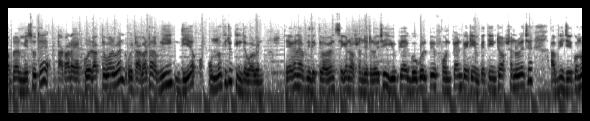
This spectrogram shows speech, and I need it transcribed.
আপনার মেসোতে টাকাটা অ্যাড করে রাখতে পারবেন। ওই টাকাটা আপনি দিয়ে অন্য কিছু কিনতে পারবেন। এখানে আপনি দেখতে পাবেন সেকেন্ড অপশান যেটা রয়েছে UPI Google Pay PhonePe and Paytm pay তিনটে অপশান রয়েছে। আপনি যে কোনো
